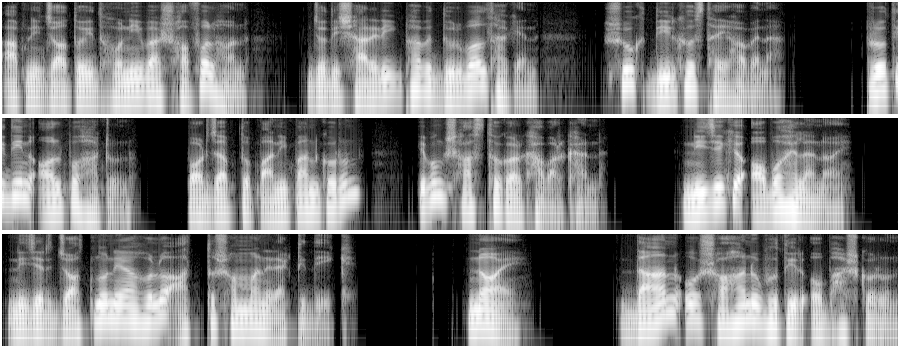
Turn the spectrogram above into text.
আপনি যতই ধনী বা সফল হন, যদি শারীরিকভাবে দুর্বল থাকেন, সুখ দীর্ঘস্থায়ী হবে না। প্রতিদিন অল্প হাঁটুন, পর্যাপ্ত পানি পান করুন এবং স্বাস্থ্যকর খাবার খান। নিজেকে অবহেলা নয়, নিজের যত্ন নেওয়া হল আত্মসম্মানের একটি দিক। নয়, দান ও সহানুভূতির অভ্যাস করুন।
